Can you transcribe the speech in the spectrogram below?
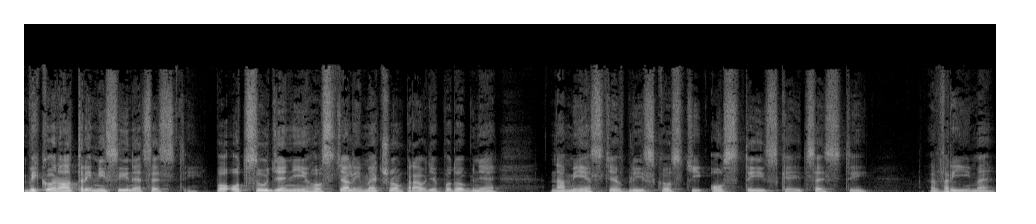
Vykonal tri misijné cesty. Po odsúdení ho stiali mečom pravdepodobne na mieste v blízkosti Ostískej cesty v Ríme,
